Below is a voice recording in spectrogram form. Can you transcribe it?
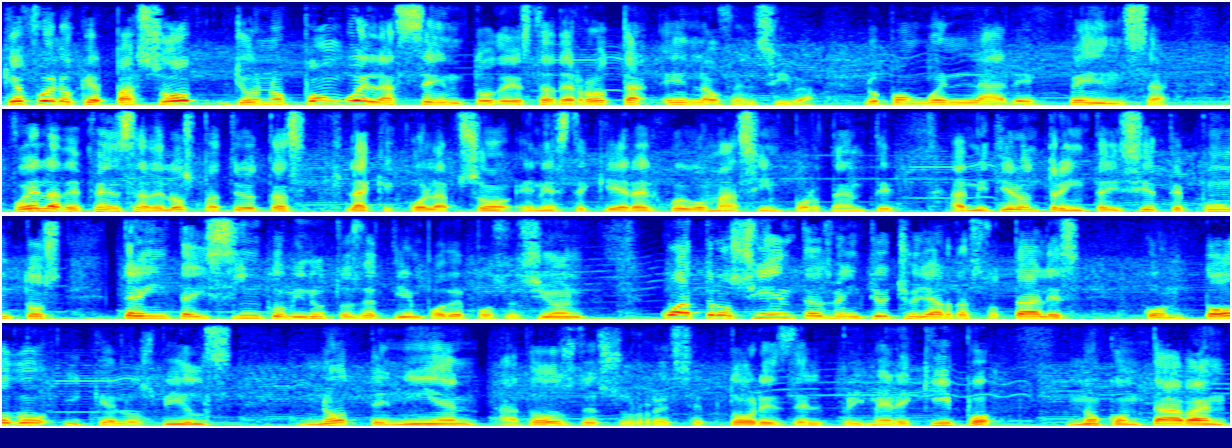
¿Qué fue lo que pasó? Yo no pongo el acento de esta derrota en la ofensiva, lo pongo en la defensa. Fue la defensa de los Patriotas la que colapsó en este que era el juego más importante. Admitieron 37 puntos, 35 minutos de tiempo de posesión, 428 yardas totales, con todo y que los Bills no tenían a dos de sus receptores del primer equipo no contaban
